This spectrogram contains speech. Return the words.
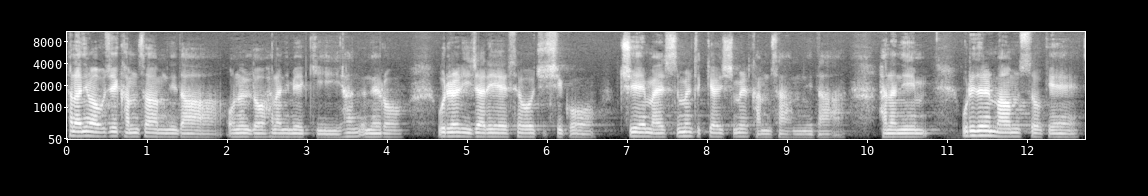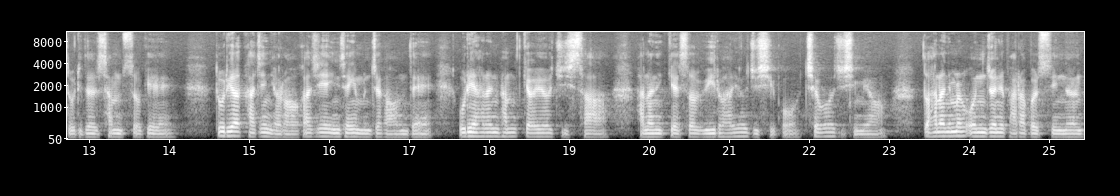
하나님 아버지 감사합니다. 오늘도 하나님의 귀한 은혜로 우리를 이 자리에 세워 주시고 주의 말씀을 듣게 하심을 감사합니다. 하나님, 우리들 마음 속에 또 우리들 삶 속에 또 우리가 가진 여러 가지의 인생의 문제 가운데 우리 하나님 함께하여 주시사 하나님께서 위로하여 주시고 채워주시며 또 하나님을 온전히 바라볼 수 있는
